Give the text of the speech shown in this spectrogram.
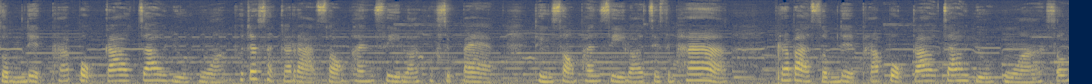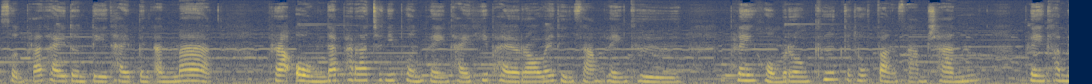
สมเด็จพระปกเกล้าเจ้าอยู่หัว พุทธศักราช 2468 ถึง 2475 พระบาทสมเด็จพระปกเกล้าเจ้าอยู่หัว ทรงสนพระไทยดนตรีไทยเป็นอันมาก พระองค์ได้พระราชนิพนธ์เพลงไทยที่ไพเราะไว้ถึง 3 เพลงคือ เพลงโหมโรงคลื่นกระทบฝั่งสามชั้น เพลงเขม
